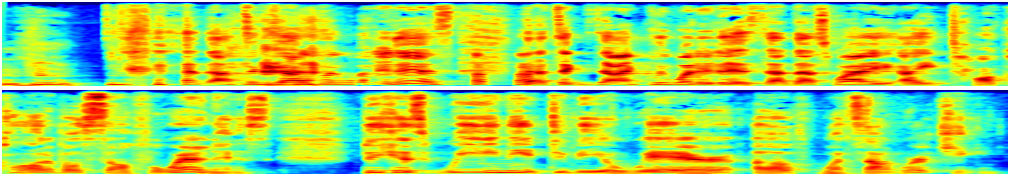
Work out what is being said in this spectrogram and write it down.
Mm-hmm. that's exactly what it is. That's exactly what it is. That that's why I talk a lot about self awareness because we need to be aware of what's not working.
